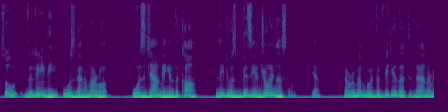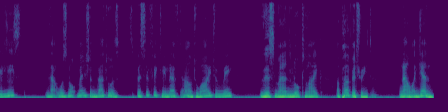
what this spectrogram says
So the lady, who was Diana Marwa, was jamming in the car. The lady was busy enjoying herself. Yeah. Now remember, the video that Diana released, that was not mentioned. That was specifically left out. Why? To make this man look like a perpetrator. Now, again,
